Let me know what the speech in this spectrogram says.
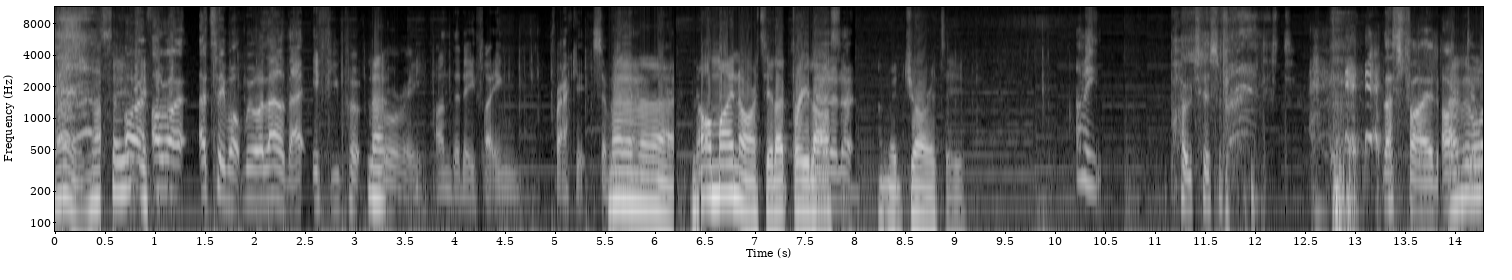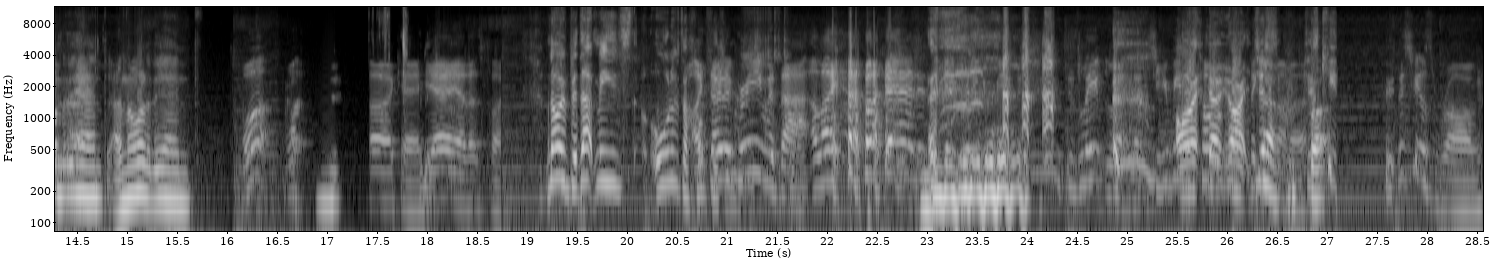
no, no. Say All right, if, all right. I tell you what, we'll allow that if you put No. Rory underneath, like in brackets. no, no, no, no. Not a minority like Brie No, no, Larson. no. A majority. I mean, POTUS. That's fine. I'm and the one at with the that. end. And the one at the end. What? What? Oh, okay. Yeah, yeah, that's fine. No, but that means all of the. I don't agree with that. I like. just, just leave. Look, look, she can be All the right, top no, of all right. Just, Mama. just keep. This feels wrong.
